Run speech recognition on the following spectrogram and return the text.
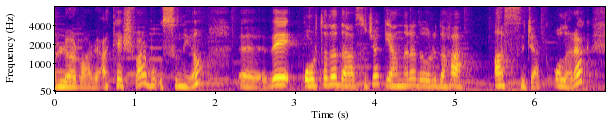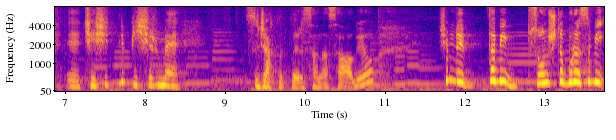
rülör var ve ateş var. Bu ısınıyor. E, ve ortada daha sıcak, yanlara doğru daha az sıcak olarak e, çeşitli pişirme sıcaklıkları sana sağlıyor. Şimdi tabii sonuçta burası bir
